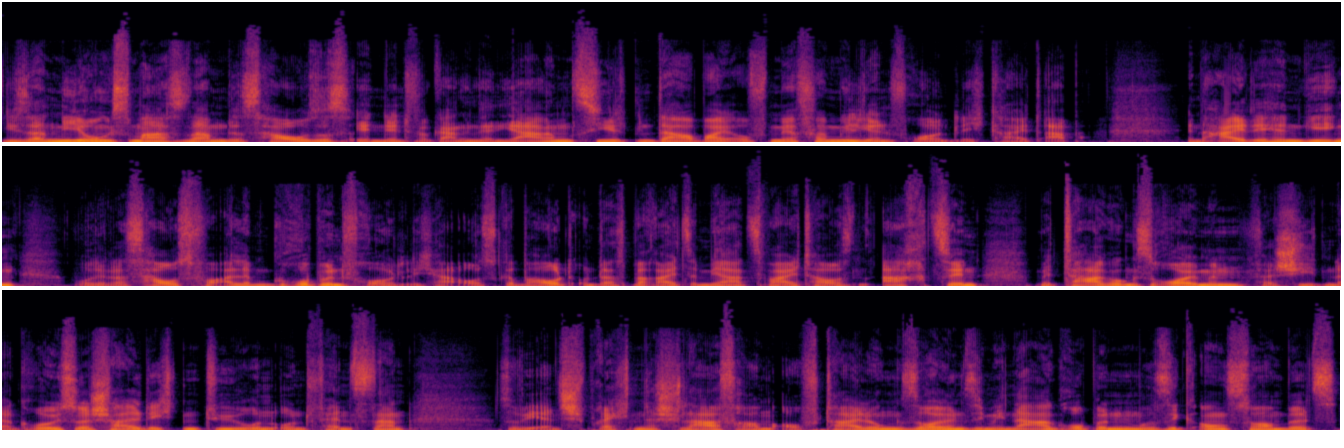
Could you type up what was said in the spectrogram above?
Die Sanierungsmaßnahmen des Hauses in den vergangenen Jahren zielten dabei auf mehr Familienfreundlichkeit ab. In Heide hingegen wurde das Haus vor allem gruppenfreundlicher ausgebaut und das bereits im Jahr 2018 mit Tagungsräumen verschiedener Größe, schalldichten Türen und Fenstern sowie entsprechende Schlafraumaufteilung sollen Seminargruppen, Musikensembles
